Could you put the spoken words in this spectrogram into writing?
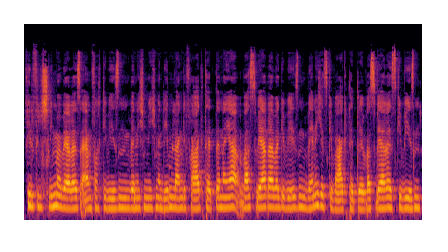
viel, viel schlimmer wäre es einfach gewesen, wenn ich mich mein Leben lang gefragt hätte, naja, was wäre aber gewesen, wenn ich es gewagt hätte? Was wäre es gewesen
